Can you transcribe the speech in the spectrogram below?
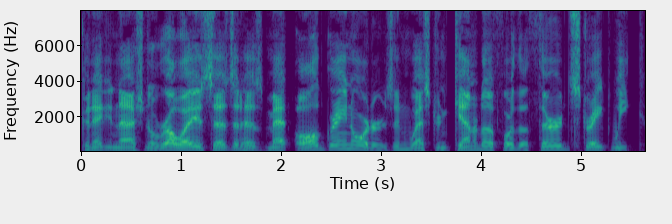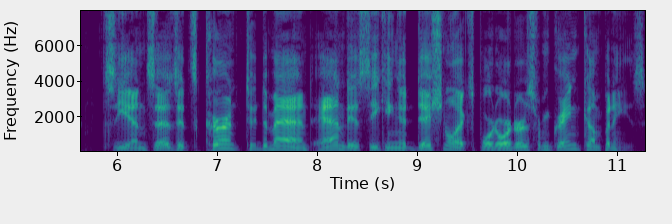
Canadian National Railway says it has met all grain orders in Western Canada for the third straight week. CN says it's current to demand and is seeking additional export orders from grain companies.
